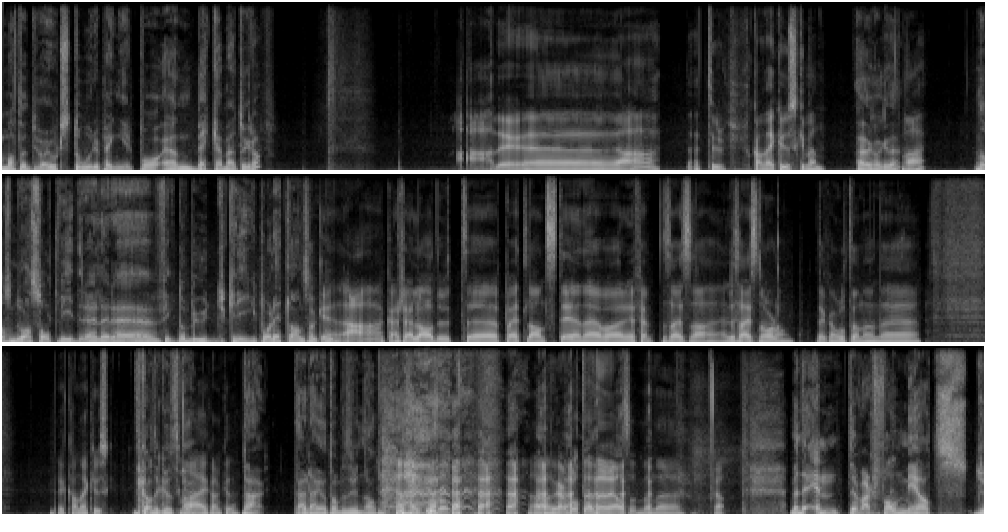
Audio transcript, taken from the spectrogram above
om at du har gjort store penger på en Beckham-autograf. Ja, det eh, Ja, jeg tror, kan jeg ikke huske, men Jeg kan ikke det. nei. Noe som du har solgt videre, eller eh, fikk noe budkrig på, eller et eller annet sånt. Ok, ja, Kanskje jeg la det ut eh, på et eller annet sted da jeg var 15-16 år, eller 16 år, da. Det kan godt hende, men det, det kan jeg ikke huske. Det kan du ikke huske. Nei, jeg kan ikke det. Nei. Det er deg og Thomas Rundal. ikke sant? Ja, det kan godt hende det, altså, men eh, Men det endte i hvert fall med at du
